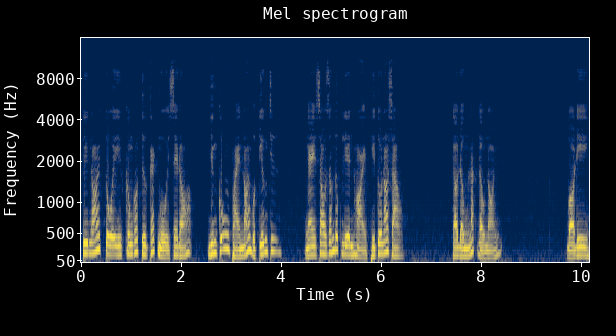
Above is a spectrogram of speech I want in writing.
Tuy nói tôi không có tư cách ngồi xe đó, nhưng cũng phải nói một tiếng chứ. Ngày sau giám đốc liền hỏi thì tôi nói sao? Cao Đông lắc đầu nói. Bỏ đi,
